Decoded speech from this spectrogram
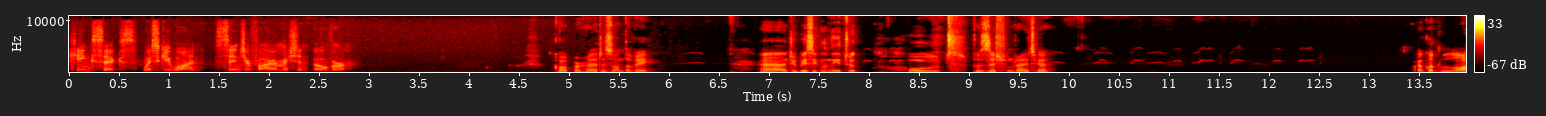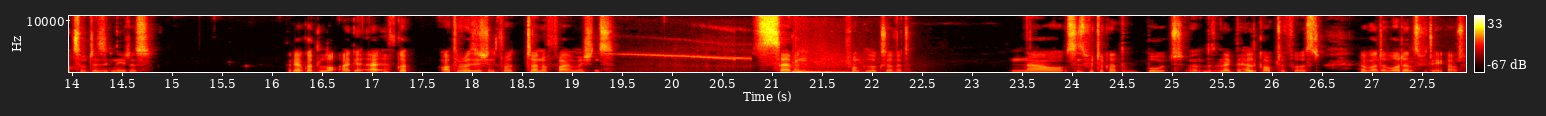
King 6, Whiskey 1, send your fire mission, over. Copperhead is on the way. And you basically need to hold position right here. I've got lots of designators. Like I've got lo I have got authorization for a ton of fire missions. Seven from the looks of it. Now, since we took out the boat, uh, like the helicopter first, I wonder what else we take out.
